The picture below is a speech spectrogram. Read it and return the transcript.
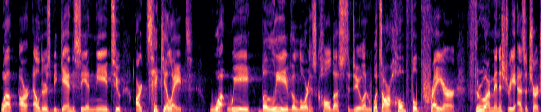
Well, our elders began to see a need to articulate what we believe the Lord has called us to do and what's our hopeful prayer through our ministry as a church.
